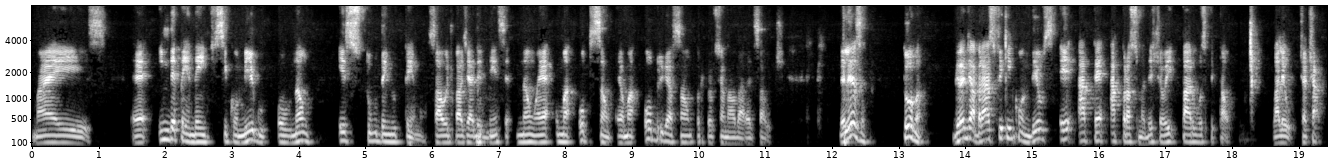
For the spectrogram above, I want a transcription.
mas é, independente se comigo ou não, estudem o tema. Saúde baseada em evidência não é uma opção, é uma obrigação para o profissional da área de saúde. Beleza? Turma, Grande abraço, fiquem com Deus e até a próxima. Deixa eu ir para o hospital. Valeu, tchau, tchau.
